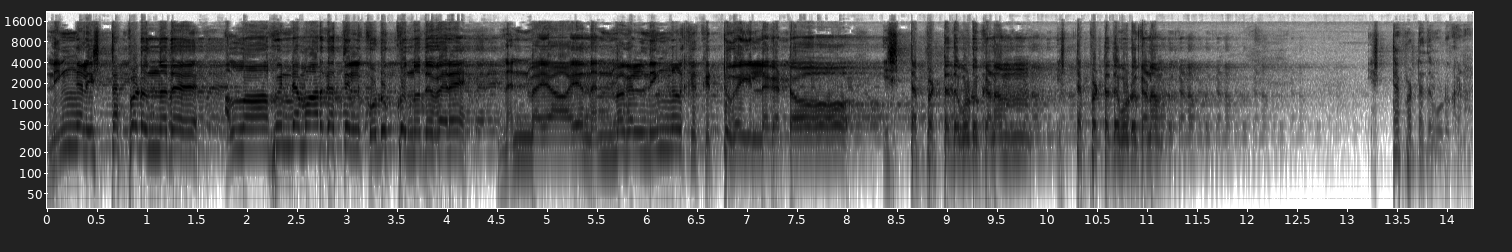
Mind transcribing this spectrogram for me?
നിങ്ങൾ ഇഷ്ടപ്പെടുന്നത് അള്ളാഹുവിന്റെ മാർഗത്തിൽ കൊടുക്കുന്നത് വരെ നന്മയായ നന്മകൾ നിങ്ങൾക്ക് കിട്ടുകയില്ല കേട്ടോ. ഇഷ്ടപ്പെട്ടത് കൊടുക്കണം. ഇഷ്ടപ്പെട്ടത് കൊടുക്കണം. ഇഷ്ടപ്പെട്ടത് കൊടുക്കണം.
